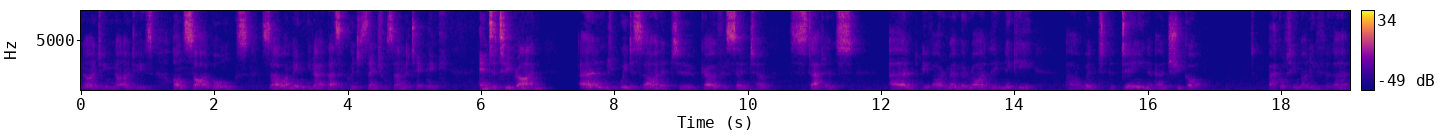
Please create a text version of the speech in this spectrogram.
1990s on cyborgs. So, I mean, you know, that's a quintessential Somatechnic entity, right? Mm -hmm. And we decided to go for centre status. And if I remember rightly, Nikki uh, went to the dean and she got faculty money for that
